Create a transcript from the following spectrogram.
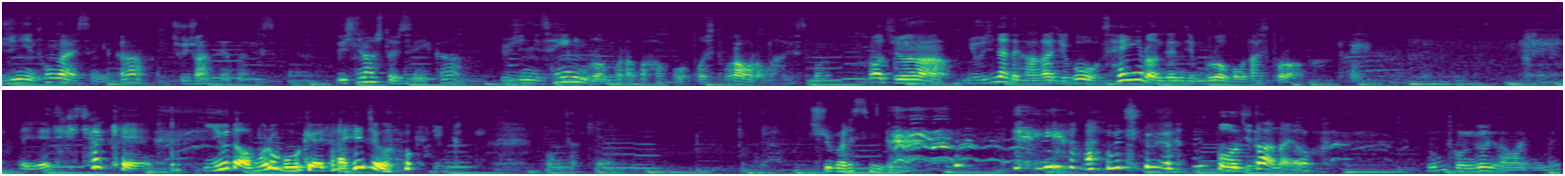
유진이 통과했으니까 주주한테 해봐야겠습니다 의심할 수도 있으니까 유진이 생일 물어보라고 하고 다시 돌아오라고 하겠습니다 어 지현아 유진한테 가가지고 생일 언젠지 물어보고 다시 돌아와봐 얘들이 착해. 이유도 안 물어보고 그냥 다 해줘. 그니까 너무 착해요 출발했습니다. 아무 줄. 보지도 않아요 너무 동료이 남아있는데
